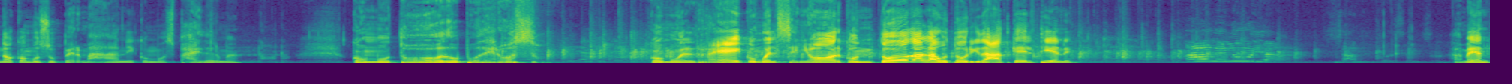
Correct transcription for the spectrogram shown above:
No como Superman ni como Spider-Man, no, no. Como todopoderoso. Como el rey, como el Señor, con toda la autoridad que Él tiene. Amén.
